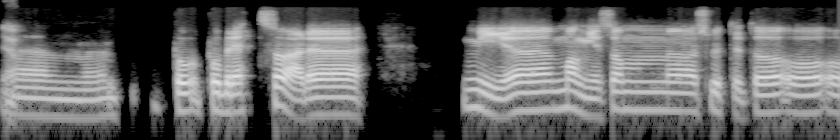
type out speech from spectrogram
Ja. På, på brett så er det mye, mange som har sluttet å, å, å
